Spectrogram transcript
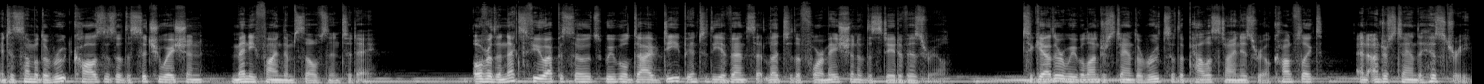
into some of the root causes of the situation many find themselves in today. Over the next few episodes, we will dive deep into the events that led to the formation of the State of Israel. Together, we will understand the roots of the Palestine Israel conflict and understand the history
